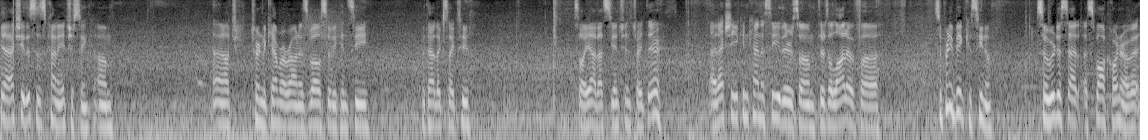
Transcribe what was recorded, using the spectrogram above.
Yeah, actually, this is kind of interesting. Um, and I'll turn the camera around as well so we can see what that looks like too. So yeah, that's the entrance right there. And actually, you can kind of see there's um there's a lot of uh, it's a pretty big casino. So we're just at a small corner of it.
